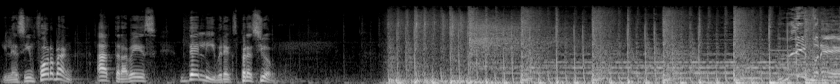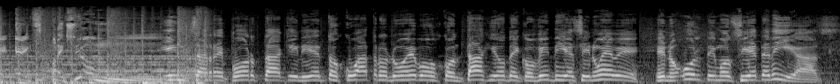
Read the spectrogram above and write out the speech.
y les informan a través de Libre Expresión. Expresión. INSA reporta 504 nuevos contagios de COVID-19 en los últimos siete días.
